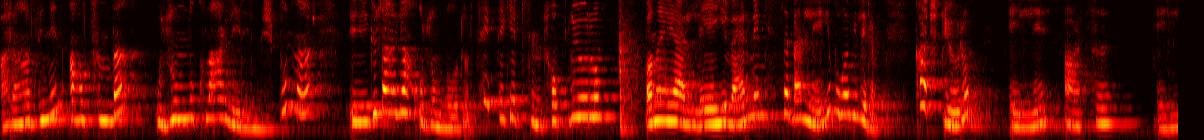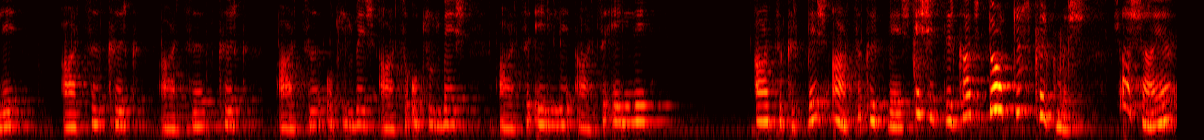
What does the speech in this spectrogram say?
Arazinin altında uzunluklar verilmiş. Bunlar e, güzergah uzunluğudur. Tek tek hepsini topluyorum. Bana eğer L'yi vermemişse ben L'yi bulabilirim. Kaç diyorum? 50 artı 50 artı 40 artı 40 artı 35 artı 35 artı 50 artı 50 artı 45 artı 45 eşittir kaç? 440'mış. Şu aşağıya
